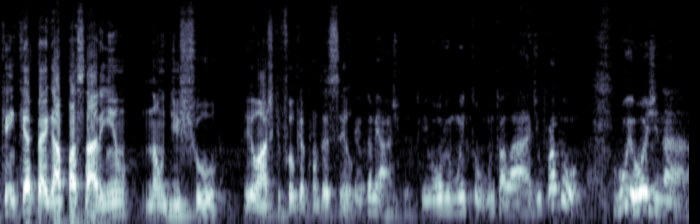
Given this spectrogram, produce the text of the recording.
quem quer pegar passarinho, não diz show. Eu acho que foi o que aconteceu. Eu também acho. E houve muito, muito alarde. O próprio Rui hoje, na,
